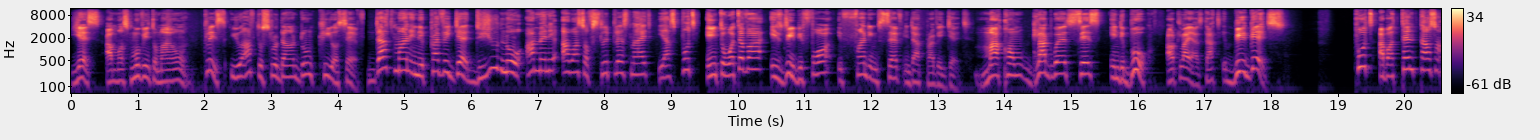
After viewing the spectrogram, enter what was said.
Yes, I must move into my own. Please, you have to slow down. Don't kill yourself. That man in a private jet, do you know how many hours of sleepless night he has put into whatever he's doing before he found himself in that private jet? Malcolm Gladwell says in the book Outliers that Bill Gates put about 10,000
